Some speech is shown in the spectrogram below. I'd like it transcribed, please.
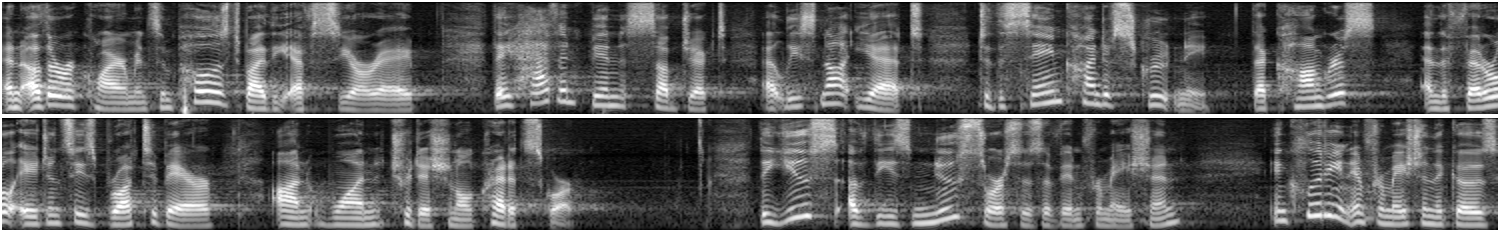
and other requirements imposed by the FCRA, they haven't been subject, at least not yet, to the same kind of scrutiny that Congress and the federal agencies brought to bear on one traditional credit score. The use of these new sources of information, including information that goes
